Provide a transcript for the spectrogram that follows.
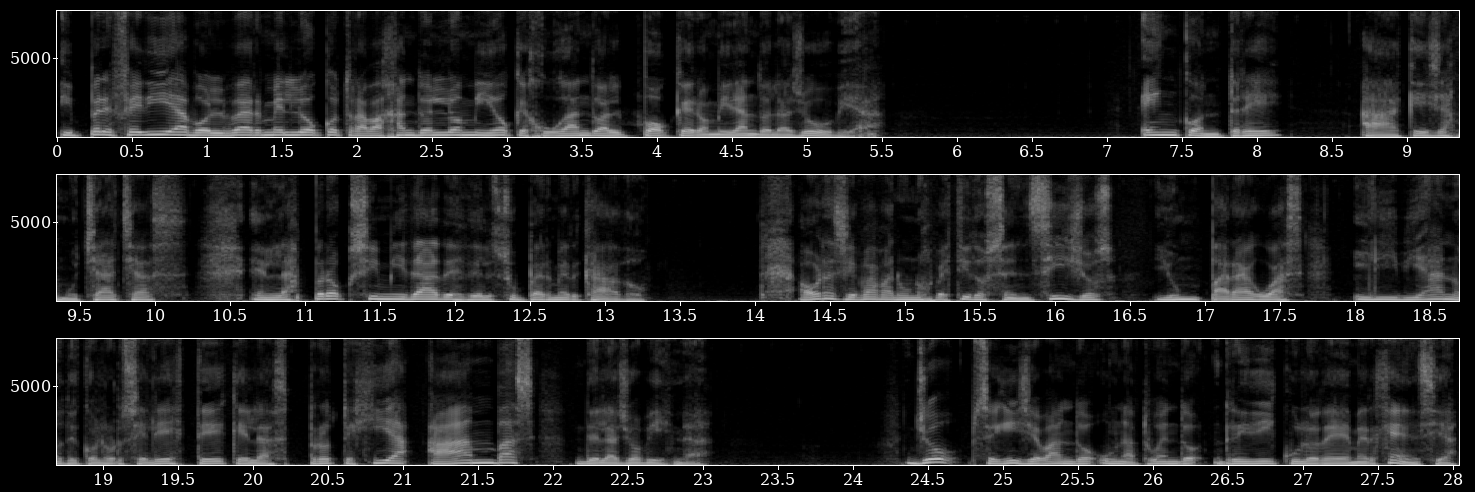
y prefería volverme loco trabajando en lo mío que jugando al póker o mirando la lluvia. Encontré a aquellas muchachas en las proximidades del supermercado. Ahora llevaban unos vestidos sencillos y un paraguas liviano de color celeste que las protegía a ambas de la llovizna. Yo seguí llevando un atuendo ridículo de emergencia,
